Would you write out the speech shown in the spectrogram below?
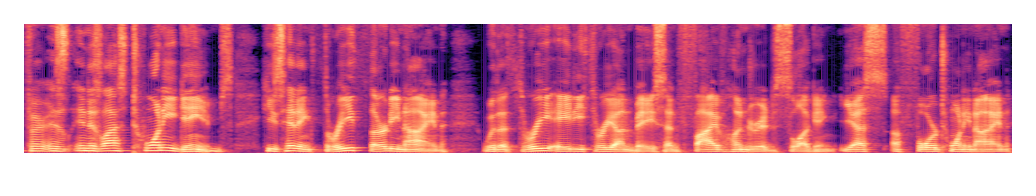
for his, in his last 20 games, he's hitting 339 with a 383 on base and 500 slugging. Yes, a 429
